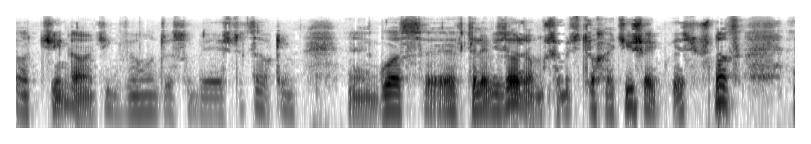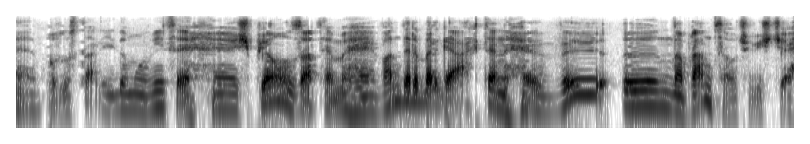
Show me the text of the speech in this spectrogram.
odcinka. Odcinek wyłączę sobie jeszcze całkiem głos w telewizorze. Muszę być trochę ciszej, bo jest już noc. Pozostali domownicy śpią, zatem Vanderberg Achten w, na bramce oczywiście.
